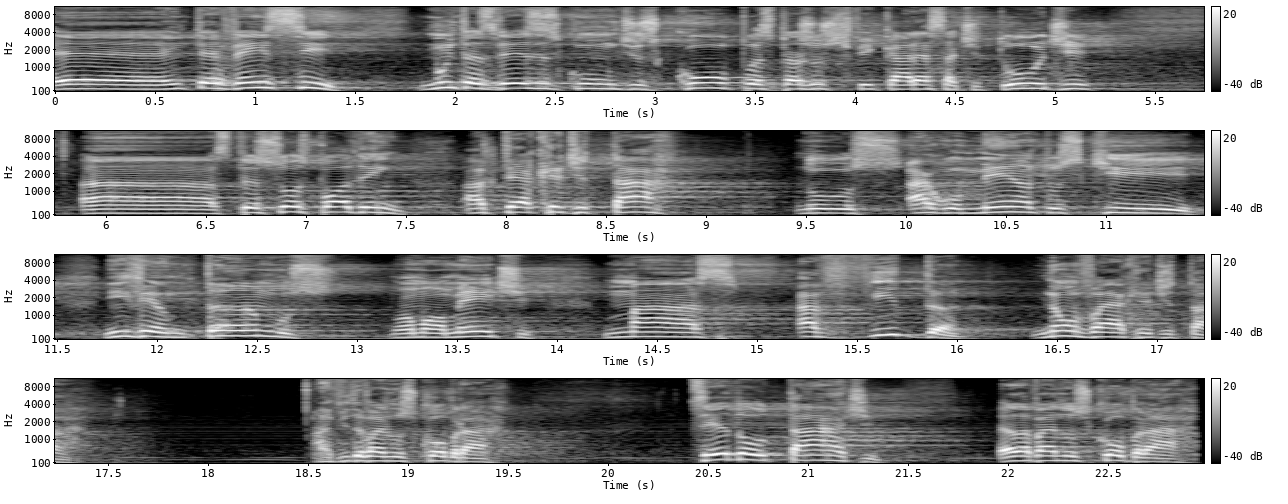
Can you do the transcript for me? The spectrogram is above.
é, intervém-se muitas vezes com desculpas para justificar essa atitude. As pessoas podem até acreditar nos argumentos que inventamos normalmente, mas a vida não vai acreditar. A vida vai nos cobrar. Cedo ou tarde, ela vai nos cobrar.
